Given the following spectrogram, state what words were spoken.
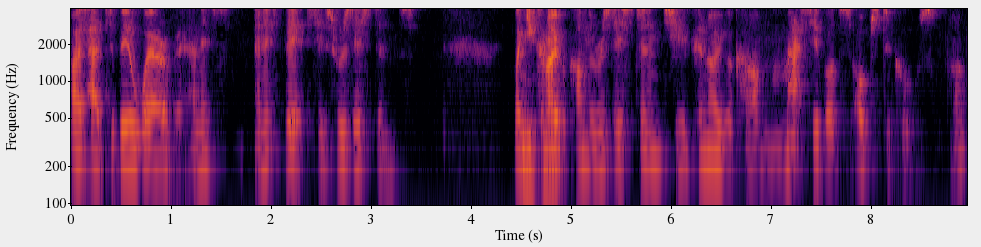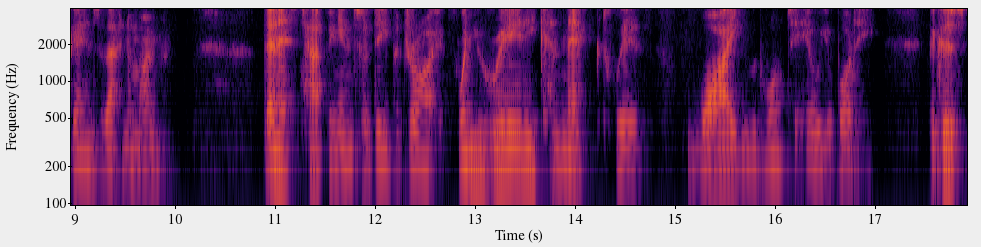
i've had to be aware of it and it's and it's this it's resistance. When you can overcome the resistance, you can overcome massive odds, obstacles. I'll get into that in a moment. Then it's tapping into a deeper drive. When you really connect with why you would want to heal your body. Because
